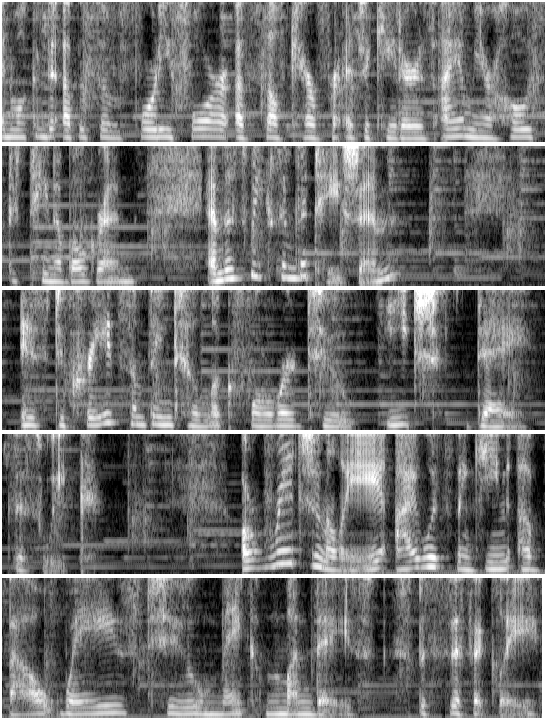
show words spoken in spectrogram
and welcome to episode 44 of Self Care for Educators. I am your host, Tina Boogren, and this week's invitation is to create something to look forward to each day this week. Originally, I was thinking about ways to make Mondays specifically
